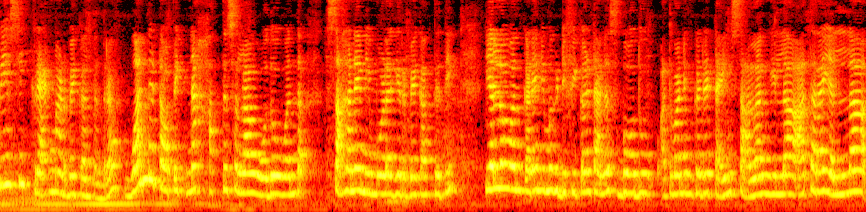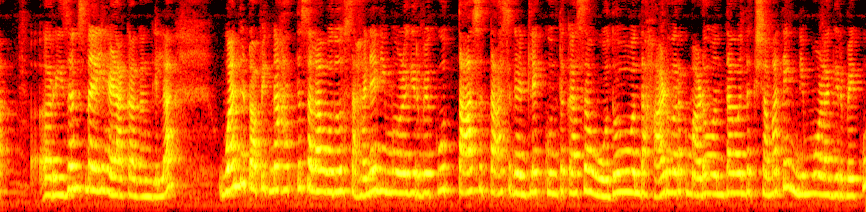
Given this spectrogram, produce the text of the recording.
P S C crack ಮಾಡ್ಬೇಕಂತಂದ್ರೆ ಒಂದು ಟಾಪಿಕ್ನ ಹತ್ತು ಸಲ ಓದೋ ಒಂದು ಸಹನೆ ನಿಮ್ಮೊಳಗೆ ಇರಬೇಕಾಗ್ತೈತಿ. ಎಲ್ಲೋ ಒಂದು ಕಡೆ ನಿಮಗೆ ಡಿಫಿಕಲ್ಟ್ ಅನಿಸ್ಬೋದು, ಅಥವಾ ನಿಮ್ಮ ಕಡೆ ಟೈಮ್ ಸಾಲಂಗಿಲ್ಲ, ಆ ಥರ ಎಲ್ಲ ರೀಸನ್ಸ್ನ ಇಲ್ಲಿ ಹೇಳೋಕ್ಕಾಗಂಗಿಲ್ಲ ಒಂದು ಟಾಪಿಕ್ನ ಹತ್ತು ಸಲ ಓದೋ ಸಹನೆ ನಿಮ್ಮೊಳಗಿರ್ಬೇಕು, ತಾಸು ತಾಸು ಗಂಟ್ಲೆ ಕುಂತ ಕಸ ಓದೋ ಒಂದು ಹಾರ್ಡ್ ವರ್ಕ್ ಮಾಡೋ ಅಂತ ಒಂದು ಕ್ಷಮತೆ ನಿಮ್ಮೊಳಗಿರ್ಬೇಕು.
